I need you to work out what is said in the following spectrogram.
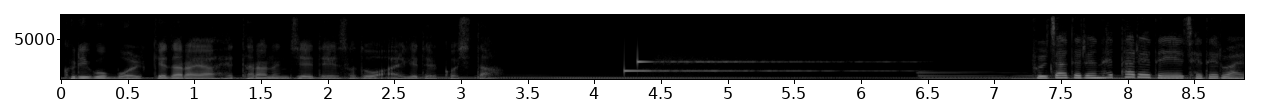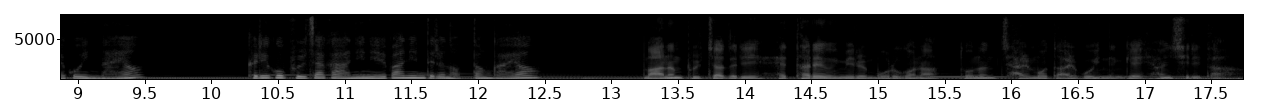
그리고 뭘 깨달아야 해탈하는지에 대해서도 알게 될 것이다. 불자들은 해탈에 대해 제대로 알고 있나요? 그리고 불자가 아닌 일반인들은 어떤가요? 많은 불자들이 해탈의 의미를 모르거나 또는 잘못 알고 있는 게 현실이다.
